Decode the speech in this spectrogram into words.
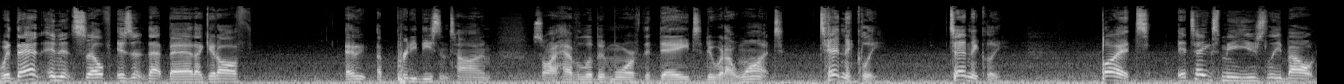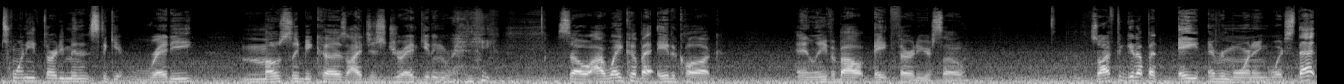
With that in itself isn't that bad. I get off at a pretty decent time, so I have a little bit more of the day to do what I want. Technically, technically, but it takes me usually about 20 30 minutes to get ready, mostly because I just dread getting ready. So I wake up at 8 o'clock and leave about 8:30 or so. So I have to get up at 8 every morning, which that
